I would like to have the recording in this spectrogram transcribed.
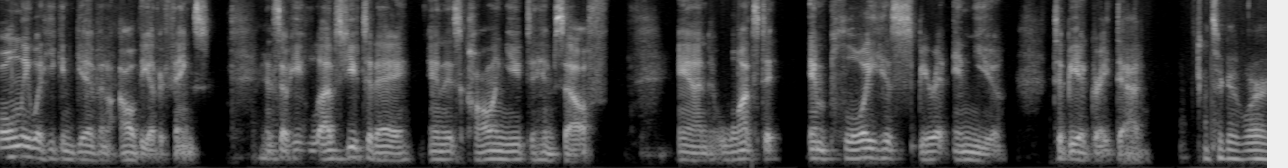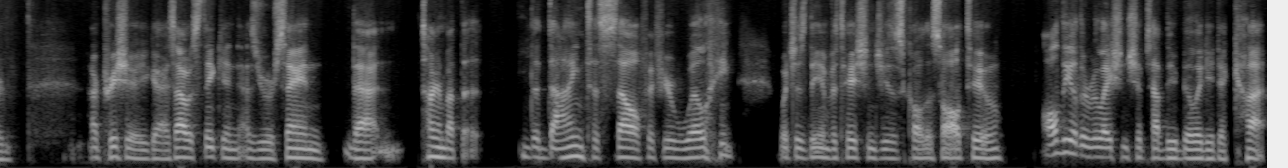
only what he can give and all the other things. Yeah. And so he loves you today and is calling you to himself and wants to employ his spirit in you to be a great dad. That's a good word. I appreciate you guys. I was thinking as you were saying that, talking about the the dying to self, if you're willing, which is the invitation Jesus called us all to. All the other relationships have the ability to cut.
